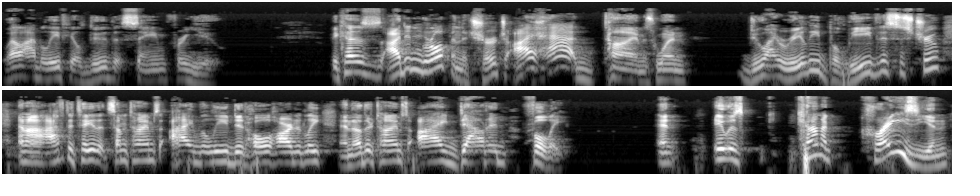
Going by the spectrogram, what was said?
Well, I believe he'll do the same for you. Because I didn't grow up in the church. I had times when, do I really believe this is true? And I have to tell you that sometimes I believed it wholeheartedly, and other times I doubted fully. And it was kind of crazy. And,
